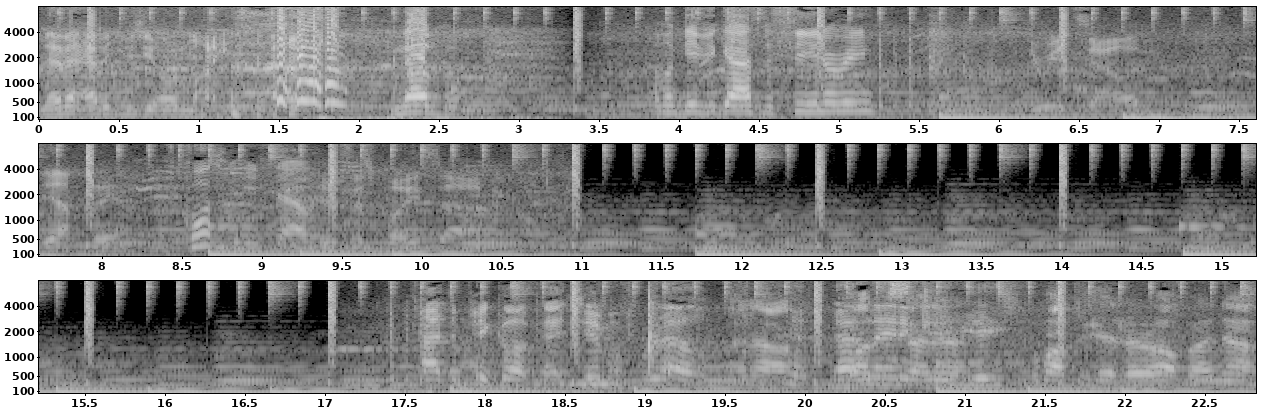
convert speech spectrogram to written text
Never ever use your own money. Never. I'm gonna give you guys the scenery. Do You eat salad? yeah. Of course we eat salad. There's this place. Uh, Had to pick up at Gemma Farrell. I know. About, to Atlantic her, Aviation. I'm about to hit her up right now.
